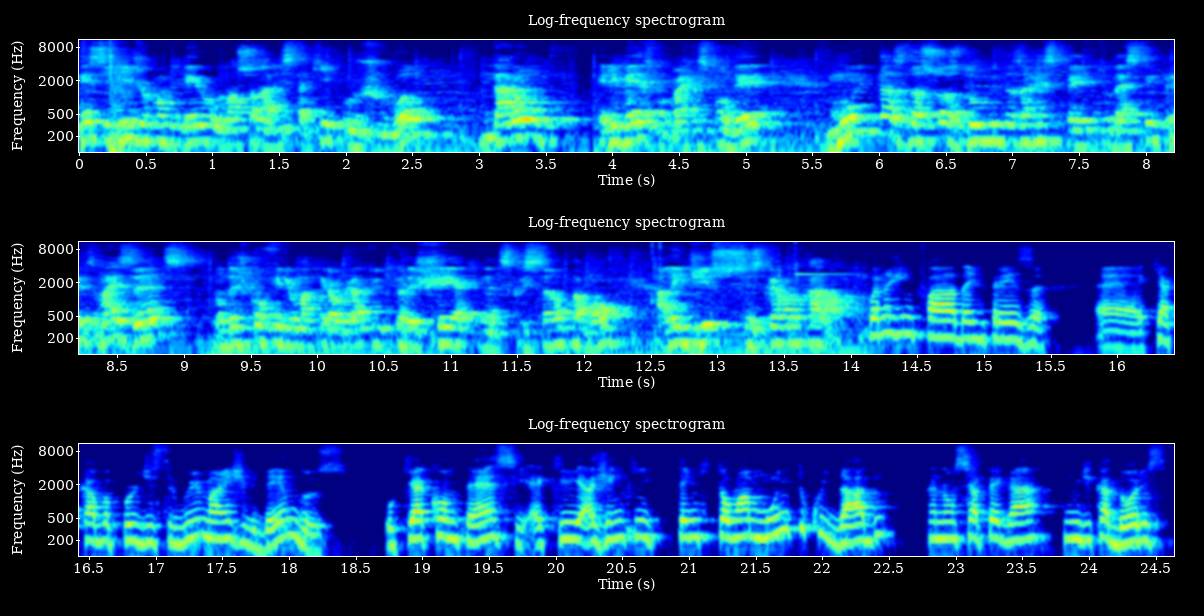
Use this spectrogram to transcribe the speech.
Nesse vídeo eu convidei o nosso analista aqui, o João Daron. Ele mesmo vai responder muitas das suas dúvidas a respeito desta empresa. Mas antes, não deixe de conferir o material gratuito que eu deixei aqui na descrição, tá bom? Além disso, se inscreva no canal. Quando a gente fala da empresa é, que acaba por distribuir mais dividendos, o que acontece é que a gente tem que tomar muito cuidado para não se apegar em indicadores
